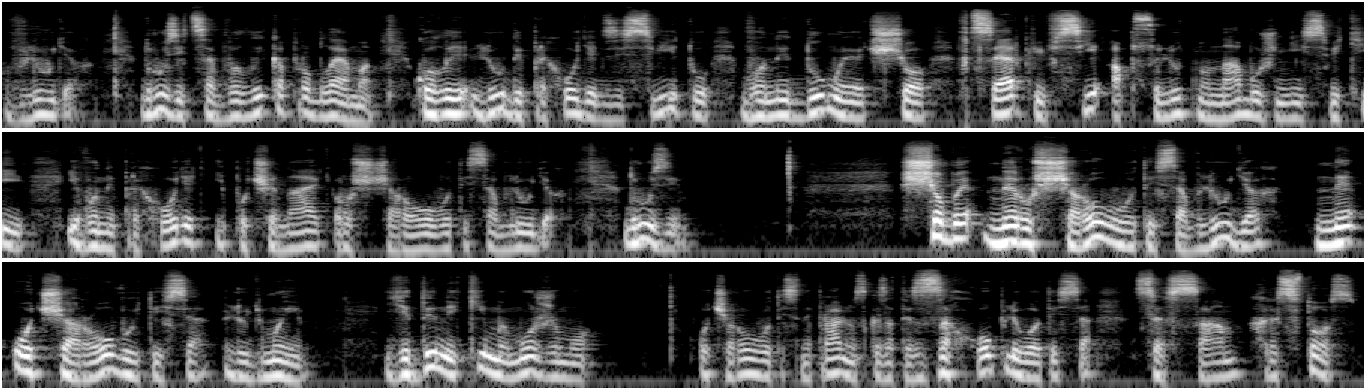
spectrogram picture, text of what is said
в людях. Друзі, це велика проблема. Коли люди приходять зі світу, вони думають, що в церкві всі абсолютно набожні святі, і вони приходять і починають розчаровуватися в людях. Друзі, щоб не розчаровуватися в людях, не очаровуйтеся людьми. Єдиний, ким ми можемо очаровуватися, неправильно сказати, захоплюватися, це сам Христос.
